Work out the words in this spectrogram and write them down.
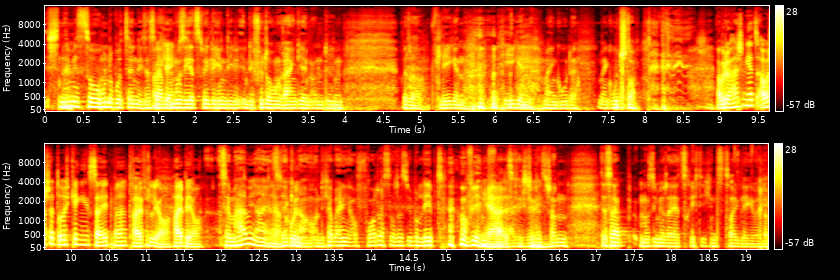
ist nämlich so hundertprozentig. Deshalb Okay. muss ich jetzt wirklich in die, in die Fütterung reingehen und ihn wieder pflegen und hegen, mein Guter, mein Gutster. Aber du hast ihn jetzt auch schon durchgängig seit einem Dreivierteljahr, halbe Jahr. Also im halben Jahr jetzt, Ja, ja, cool. genau. Und ich habe eigentlich auch vor, dass er das überlebt, auf jeden Ja, Fall. das Also kriegst ich will du jetzt schon, deshalb muss ich mir da jetzt richtig ins Zeug legen wieder.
